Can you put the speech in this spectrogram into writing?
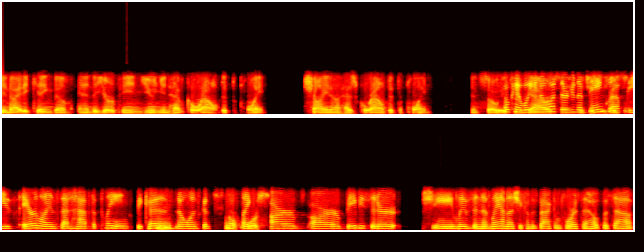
United Kingdom and the European Union have grounded the plane. China has grounded the plane, and so it's okay, well, you know what? They're going to bankrupt just- these airlines that have the planes because Mhm. no one's going. to No, of Like course. our our babysitter, she lives in Atlanta. She comes back and forth to help us out,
